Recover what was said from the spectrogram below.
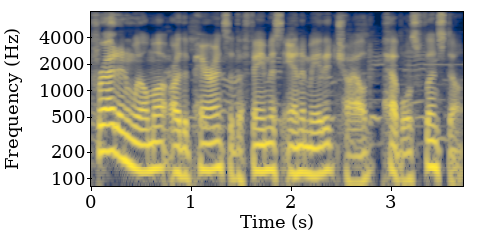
Fred and Wilma are the parents of the famous animated child Pebbles Flintstone.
